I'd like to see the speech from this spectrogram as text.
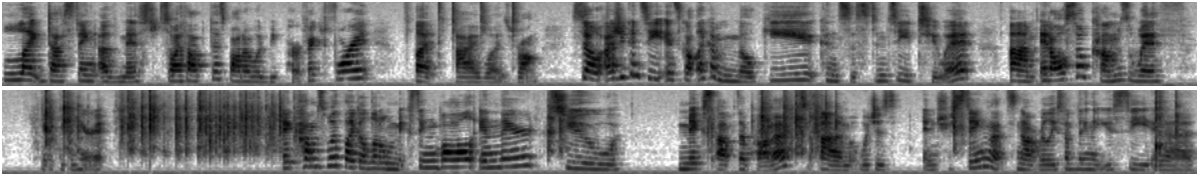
light dusting of mist. So I thought this bottle would be perfect for it, but I was wrong. So as you can see, it's got like a milky consistency to it. Um, it also comes with, here if you can hear it, it comes with like a little mixing ball in there to mix up the product, um, which is interesting. That's not really something that you see in a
